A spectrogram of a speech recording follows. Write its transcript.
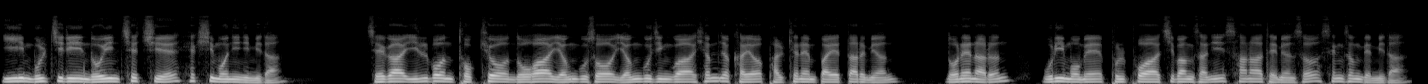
이 물질이 노인 채취의 핵심 원인입니다. 제가 일본 도쿄 노화 연구소 연구진과 협력하여 밝혀낸 바에 따르면 노레날은 우리 몸의 불포화 지방산이 산화되면서 생성됩니다.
